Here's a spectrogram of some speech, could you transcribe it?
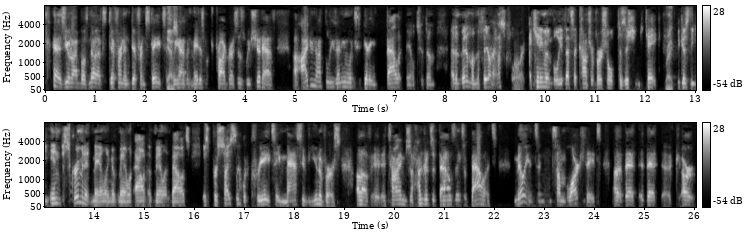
As you and I both know, that's different in different states, and Yes. we haven't made as much progress as we should have. Uh, I do not believe anyone should get a ballot mailed to them at a minimum if they don't ask for it. I can't even believe that's a controversial position to take. Right. Because the indiscriminate mailing of mail out of mail-in ballots is precisely what creates a massive universe of at at times hundreds of thousands of ballots millions in some large states uh, that that uh, are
